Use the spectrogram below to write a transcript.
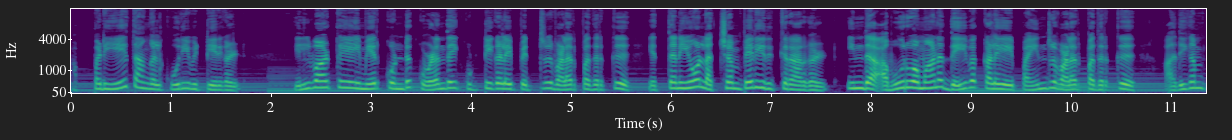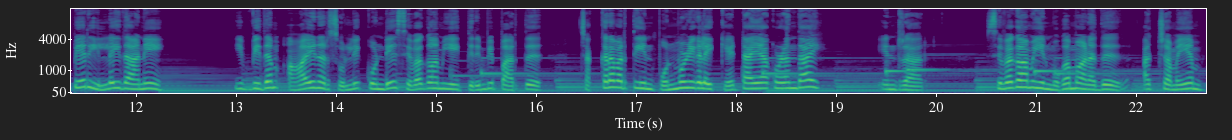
அப்படியே தாங்கள் கூறிவிட்டீர்கள். இல்வாழ்க்கையை மேற்கொண்டு குழந்தை குட்டிகளை பெற்று வளர்ப்பதற்கு எத்தனையோ லட்சம் பேர் இருக்கிறார்கள். இந்த அபூர்வமான தெய்வக்கலையை பயின்று வளர்ப்பதற்கு அதிகம் பேர் இல்லைதானே? இவ்விதம் ஆயனர் சொல்லிக்கொண்டே சிவகாமியை திரும்பி பார்த்து சக்கரவர்த்தியின் பொன்மொழிகளை கேட்டாயா குழந்தாய்? என்றார். சிவகாமியின் முகமானது அச்சமயம்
